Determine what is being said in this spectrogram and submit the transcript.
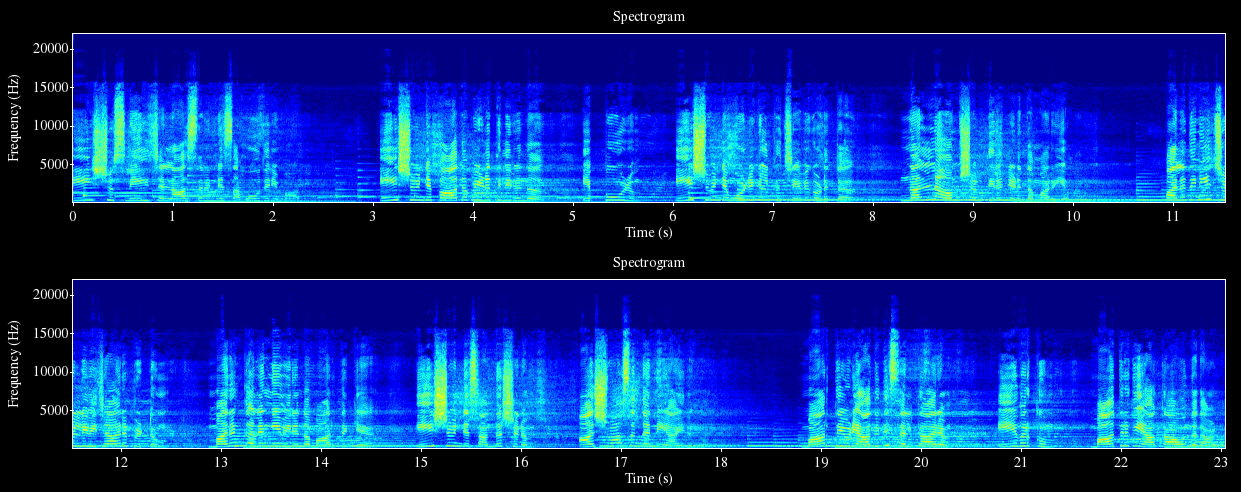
യേശു സ്നേഹിച്ച ലാസറിന്റെ സഹോദരിമാർ. യേശുവിന്റെ പാദപീഠത്തിലിരുന്ന് എപ്പോഴും യേശുവിന്റെ മൊഴികൾക്ക് ചെവി കൊടുത്ത് നല്ല അംശം തിരഞ്ഞെടുത്ത മറിയം. പലതിനെ ചൊല്ലി വിചാരപ്പെട്ടും മനം കലങ്ങി വരുന്ന മാർത്തയ്ക്ക് യേശുവിന്റെ സന്ദർശനം ആശ്വാസം തന്നെയായിരുന്നു. മാർത്തയുടെ അതിഥി സൽക്കാരം ഏവർക്കും മാതൃകയാക്കാവുന്നതാണ്.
